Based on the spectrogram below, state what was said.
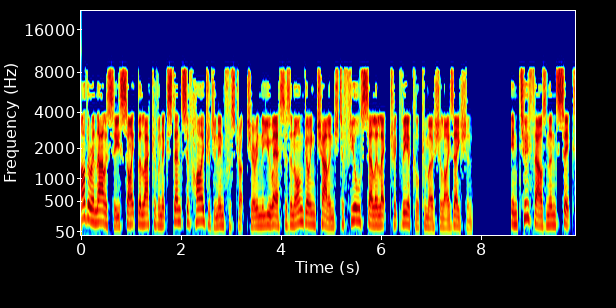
Other analyses cite the lack of an extensive hydrogen infrastructure in the U.S. as an ongoing challenge to fuel cell electric vehicle commercialization. In 2006,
